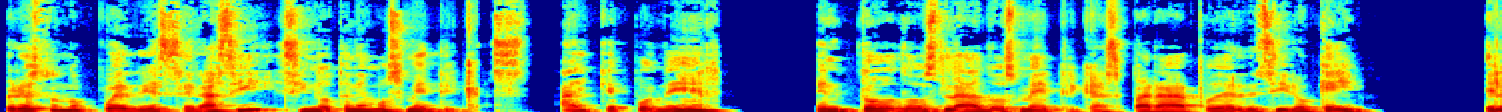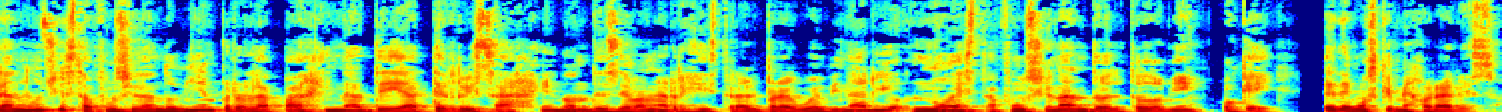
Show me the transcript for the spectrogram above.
pero esto no puede ser así si no tenemos métricas. Hay que poner en todos lados métricas para poder decir, ok, el anuncio está funcionando bien, pero la página de aterrizaje donde se van a registrar para el webinario no está funcionando del todo bien. Ok, tenemos que mejorar eso.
